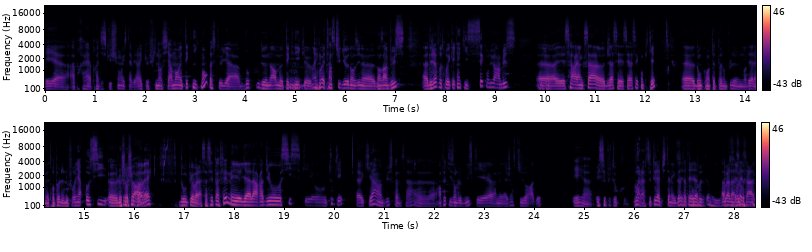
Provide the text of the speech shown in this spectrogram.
Et euh, après, après discussion, il s'est avéré que financièrement et techniquement, parce qu'il y a beaucoup de normes techniques Mmh, euh, pour mettre un studio dans une euh, dans un bus. Euh, déjà, faut trouver quelqu'un qui sait conduire un bus. Euh, et ça, rien que ça, euh, déjà, c'est assez compliqué. Euh, donc, on va peut-être pas non plus demander à la métropole de nous fournir aussi euh, le chauffeur chauffeur. avec. Donc voilà, ça s'est pas fait, mais il y a la radio 6 qui est au Touquet, euh, qui a un bus comme ça. Euh, en fait, ils ont le bus qui est aménagé en studio radio. Et, euh, et c'est plutôt cool. Voilà, c'était la petite anecdote à la- propos. de- oui, voilà, c'est ça.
